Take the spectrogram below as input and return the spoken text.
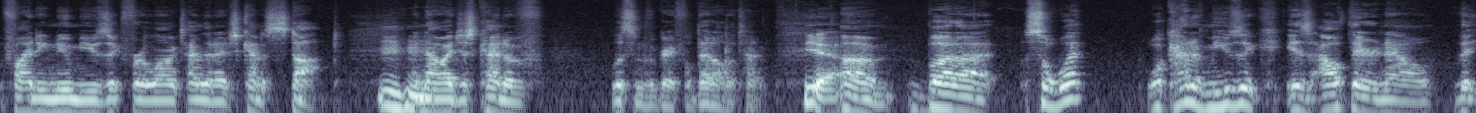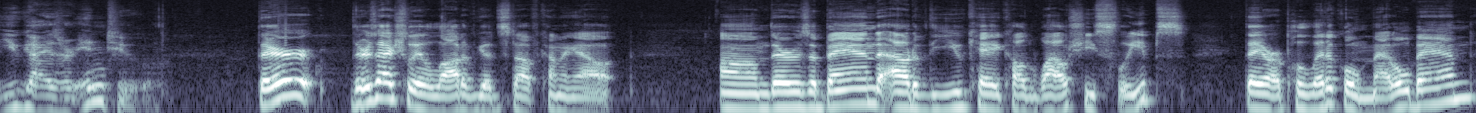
finding new music for a long time. Then I just kind of stopped, and now I just kind of listen to the Grateful Dead all the time. Yeah. Um, but uh, so what? What kind of music is out there now that you guys are into? There, there's actually a lot of good stuff coming out. Um, there's a band out of the UK called While She Sleeps. They are a political metal band,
